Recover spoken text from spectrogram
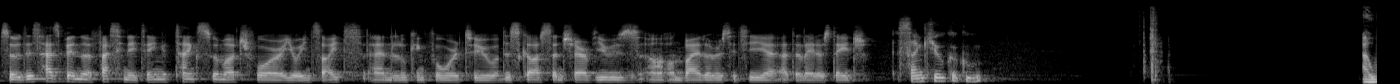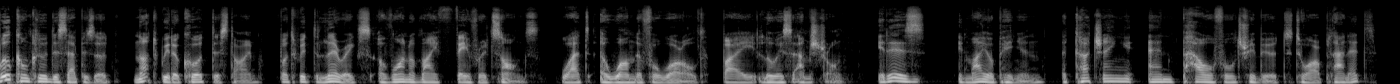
So this has been uh, fascinating. Thanks so much for your insights, and looking forward to discuss and share views on, on biodiversity uh, at a later stage. Thank you, Kokou. I will conclude this episode not with a quote this time, but with the lyrics of one of my favorite songs. What a Wonderful World by Louis Armstrong. It is, in my opinion, a touching and powerful tribute to our planet,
